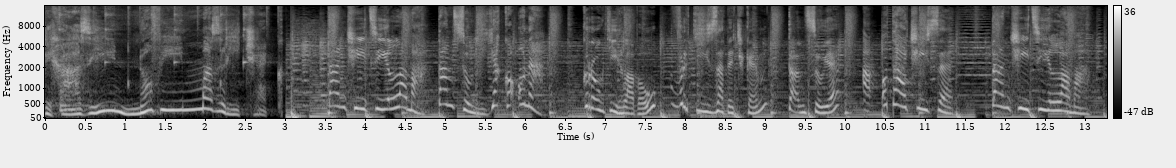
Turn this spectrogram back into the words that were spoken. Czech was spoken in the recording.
Přichází nový mazlíček. Tančící lama, tancuj jako ona. Kroutí hlavou, vrtí zadečkem, tancuje a otáčí se. Tančící lama.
